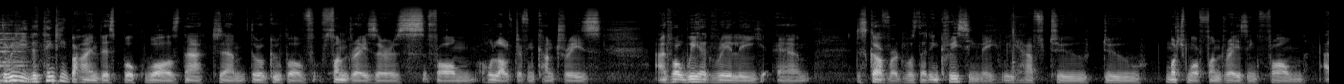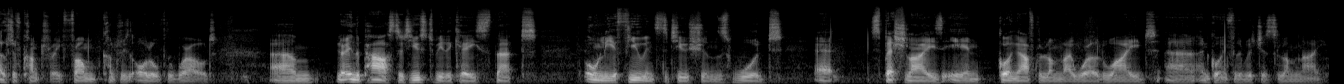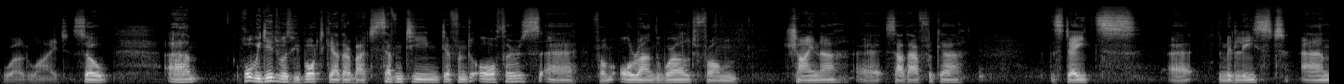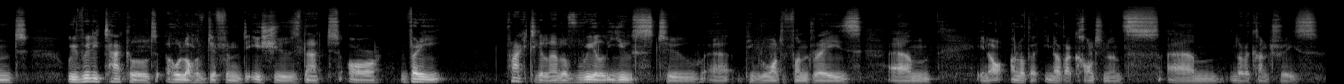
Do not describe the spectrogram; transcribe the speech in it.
The, really, the thinking behind this book was that um, there were a group of fundraisers from a whole lot of different countries, and what we had really um, discovered was that increasingly we have to do much more fundraising from out of country, from countries all over the world. Um, you know, in the past, it used to be the case that only a few institutions would uh, specialise in going after alumni worldwide uh, and going for the richest alumni worldwide. So. Um, what we did was we brought together about 17 different authors uh, from all around the world, from China, uh, South Africa, the States, uh, the Middle East, and we've really tackled a whole lot of different issues that are very practical and of real use to uh, people who want to fundraise um, in, other, in other continents, um, in other countries.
